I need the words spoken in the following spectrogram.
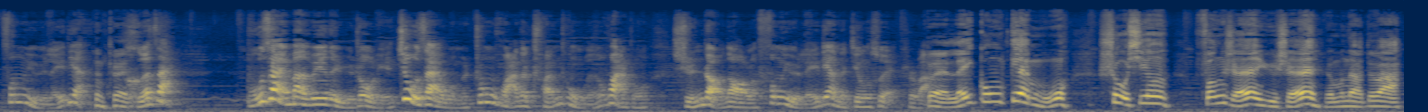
风雨雷电，对，何在？不在漫威的宇宙里，就在我们中华的传统文化中寻找到了风雨雷电的精髓，是吧？对，雷公电母、寿星、风神、雨神什么的，对吧？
